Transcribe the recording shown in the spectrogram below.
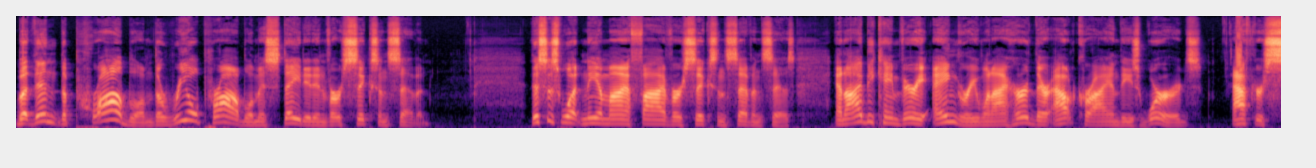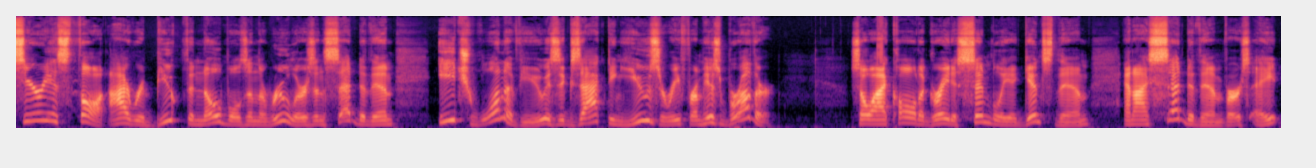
But then the problem, the real problem, is stated in verse 6 and 7. This is what Nehemiah 5, verse 6 and 7 says And I became very angry when I heard their outcry in these words. After serious thought, I rebuked the nobles and the rulers and said to them, each one of you is exacting usury from his brother. So I called a great assembly against them, and I said to them, verse 8,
